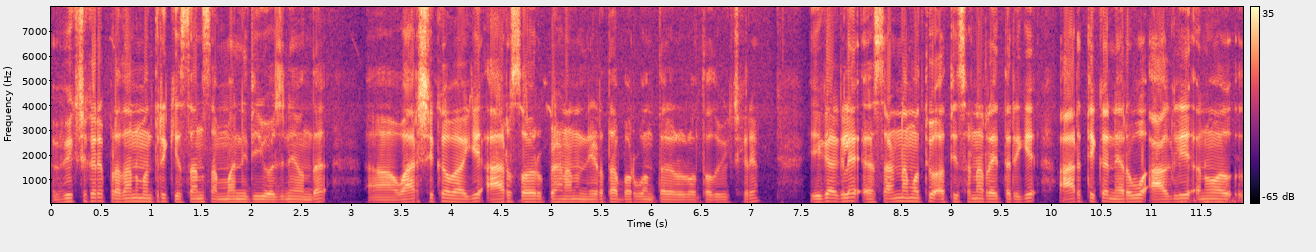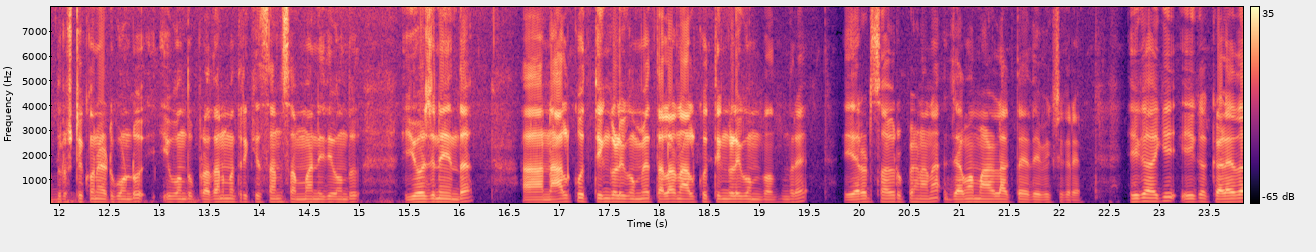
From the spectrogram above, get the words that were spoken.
ವೀಕ್ಷಕರೇ ಪ್ರಧಾನಮಂತ್ರಿ ಕಿಸಾನ್ ಸಮ್ಮಾನ್ ನಿಧಿ ಯೋಜನೆಯಿಂದ ವಾರ್ಷಿಕವಾಗಿ ಆರು ಸಾವಿರ ರೂಪಾಯಿ ಹಣನ ನೀಡ್ತಾ ಬರುವಂಥ ಇರುವಂಥದ್ದು ವೀಕ್ಷಕರೇ. ಈಗಾಗಲೇ ಸಣ್ಣ ಮತ್ತು ಅತಿ ಸಣ್ಣ ರೈತರಿಗೆ ಆರ್ಥಿಕ ನೆರವು ಆಗಲಿ ಅನ್ನುವ ದೃಷ್ಟಿಕೋನ ಇಟ್ಕೊಂಡು ಈ ಒಂದು ಪ್ರಧಾನಮಂತ್ರಿ ಕಿಸಾನ್ ಸಮ್ಮಾನ್ ನಿಧಿ ಒಂದು ಯೋಜನೆಯಿಂದ ನಾಲ್ಕು ತಿಂಗಳಿಗೊಮ್ಮೆ, ತಲಾ ನಾಲ್ಕು ತಿಂಗಳಿಗೊಮ್ಮೆ ಅಂದರೆ ಎರಡು ಸಾವಿರ ರೂಪಾಯಿ ಹಣನ ಜಮಾ ಮಾಡಲಾಗ್ತಾ ಇದೆ ವೀಕ್ಷಕರೇ. ಹೀಗಾಗಿ ಈಗ ಕಳೆದ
